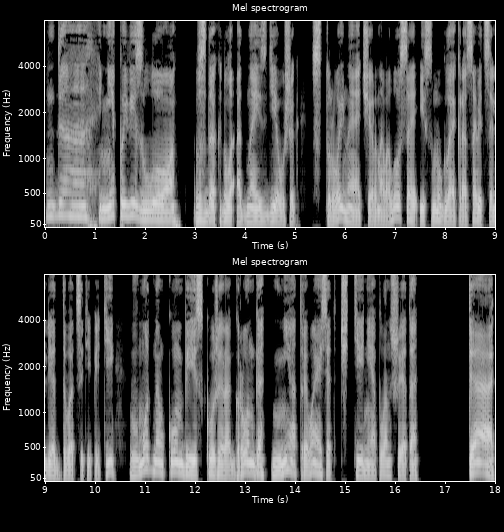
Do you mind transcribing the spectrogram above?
Да, не повезло, вздохнула одна из девушек, стройная, черноволосая и смуглая красавица лет двадцати пяти в модном комби из кожи рагронга, не отрываясь от чтения планшета. «Так,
